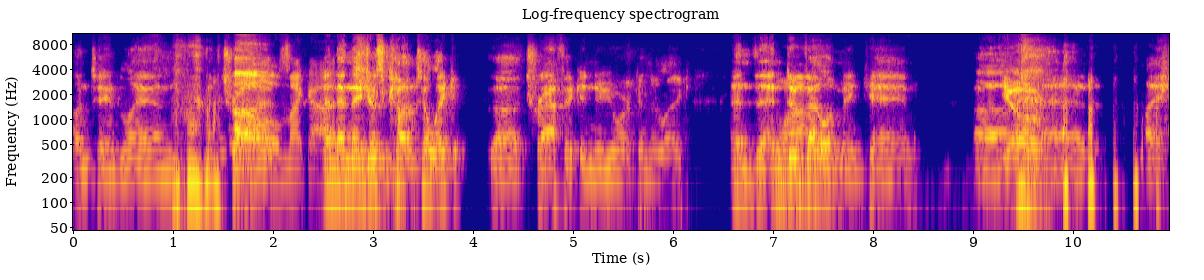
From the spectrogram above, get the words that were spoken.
untamed land Oh my god. and then they just cut to like uh, traffic in New York, and they're like, and then Wow. development came, uh, Yo. and like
